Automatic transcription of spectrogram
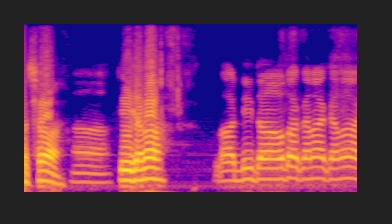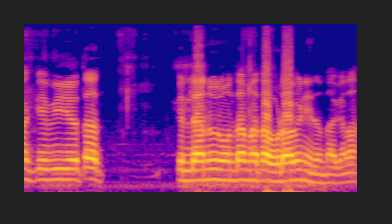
ਅੱਛਾ। ਹਾਂ। ਕੀ ਕਹਿੰਦਾ? ਲਾਡੀ ਤਾਂ ਉਹ ਤਾਂ ਕਹਿੰਦਾ ਕਹਿੰਦਾ ਅੱਗੇ ਵੀ ਇਹ ਤਾਂ ਕਿੱਲਿਆਂ ਨੂੰ ਰੋਂਦਾ ਮੈਂ ਤਾਂ ਓੜਾ ਵੀ ਨਹੀਂ ਦਿੰਦਾ ਕਹਿੰਦਾ।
